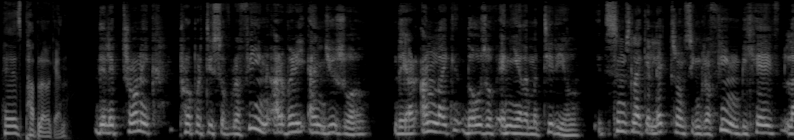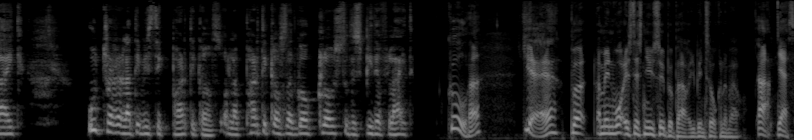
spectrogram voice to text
Here's Pablo again. The electronic properties of graphene are very unusual. They are unlike those of any other material. It seems like electrons in graphene behave like ultra relativistic particles, or like particles that go close to the speed of light. Cool, huh? Yeah, but I mean, what is this new superpower you've been talking about? Ah, yes.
